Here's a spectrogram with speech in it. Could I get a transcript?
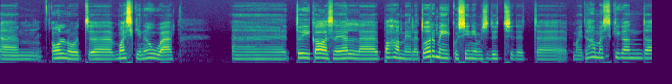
ähm, olnud äh, maskinõue äh,, tõi kaasa jälle pahameeletormi, kus inimesed ütlesid, et äh, ma ei taha maski kanda,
